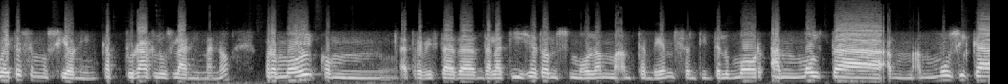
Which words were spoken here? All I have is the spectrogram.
poetes s'emocionin, capturar-los l'ànima, no? Però molt, com a través de, de, de la tija, doncs molt amb, amb, també amb sentit de l'humor, amb molta, amb, amb música,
